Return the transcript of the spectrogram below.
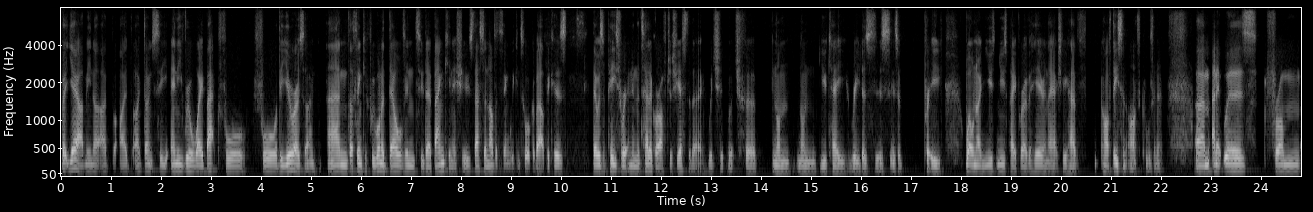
but yeah, I mean, I, I I don't see any real way back for for the eurozone. And I think if we want to delve into their banking issues, that's another thing we can talk about because there was a piece written in the Telegraph just yesterday, which which for non non UK readers is is a pretty well known news, newspaper over here, and they actually have half decent articles in it. Um, and it was from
